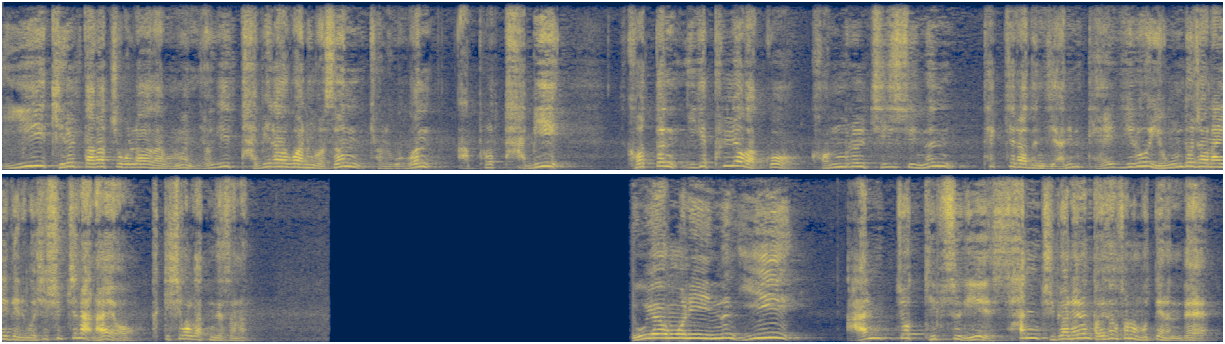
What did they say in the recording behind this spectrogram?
이 길을 따라 쭉 올라가다 보면 여기 답이라고 하는 것은 결국은 앞으로 답이 그 어떤 이게 풀려갖고 건물을 지을 수 있는 택지라든지 아니면 대지로 용도 전환이 되는 것이 쉽지는 않아요. 특히 시골 같은 데서는. 요양원이 있는 이 안쪽 깊숙이 산 주변에는 더 이상 손을 못 대는데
